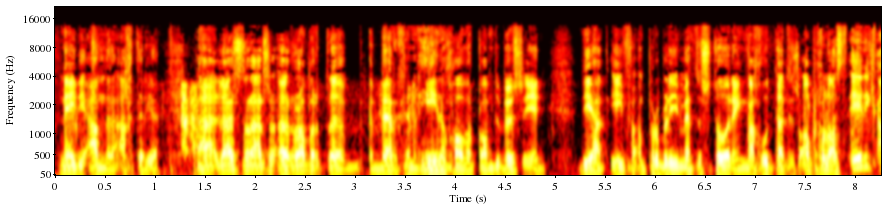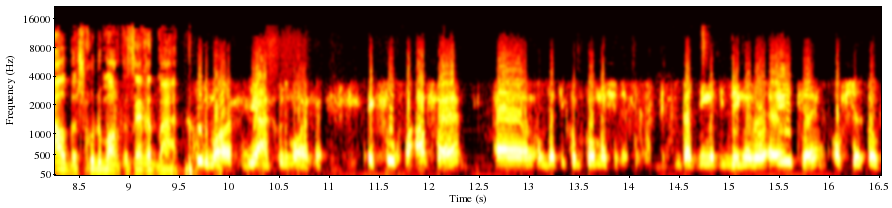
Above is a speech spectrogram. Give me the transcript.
Nee, die andere achter je. Eh, luisteraars, eh, Robert uh, Bergen, Henegouwer, komt de bus in. Die had even een probleem met de storing. Maar goed, dat is opgelost. Erik Albers, goedemorgen, zeg het maar. Goedemorgen, ja, goedemorgen. Ik vroeg me af, hè, eh, omdat die komkommers, dat niemand die dingen wil eten, of ze, of,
